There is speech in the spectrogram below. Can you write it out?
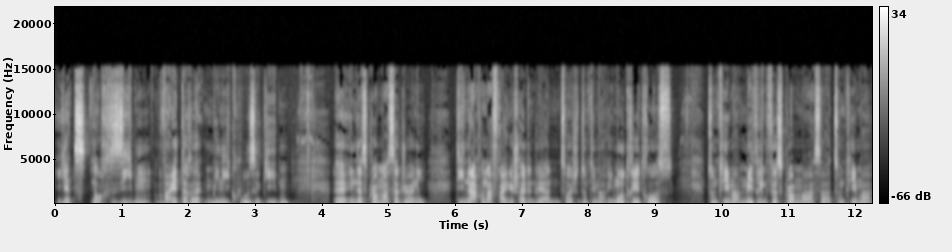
jetzt noch sieben weitere Minikurse geben äh, in der Scrum Master Journey, die nach und nach freigeschaltet werden, zum Beispiel zum Thema Remote Retros, zum Thema Metriken für Scrum Master, zum Thema,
